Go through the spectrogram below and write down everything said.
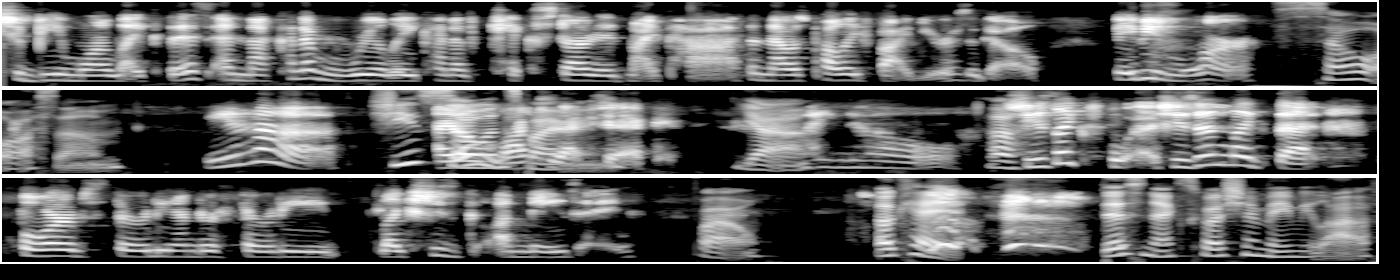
to be more like this and that kind of really kind of kick-started my path and that was probably 5 years ago maybe more So awesome. yeah She's so don't watch that inspiring. chick Yeah. I know Ugh. she's like she's in like that Forbes 30 under 30 like she's amazing Wow. Okay. this next question made me laugh.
